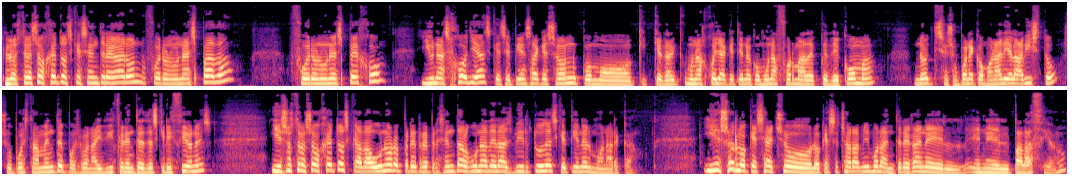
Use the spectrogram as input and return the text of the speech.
Los tres objetos que se entregaron fueron una espada, fueron un espejo y unas joyas que se piensa que son como que, una joya que tiene como una forma de, de, coma, no se supone como nadie la ha visto, supuestamente, pues bueno, hay diferentes descripciones y esos tres objetos cada uno rep representa alguna de las virtudes que tiene el monarca. Y eso es lo que se ha hecho, lo que se ha hecho ahora mismo la entrega en el, en el palacio, ¿no?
